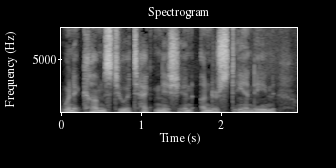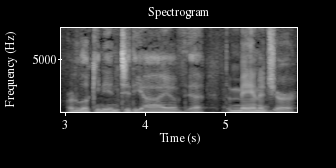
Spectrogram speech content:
when it comes to a technician understanding or looking into the eye of the, the manager?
